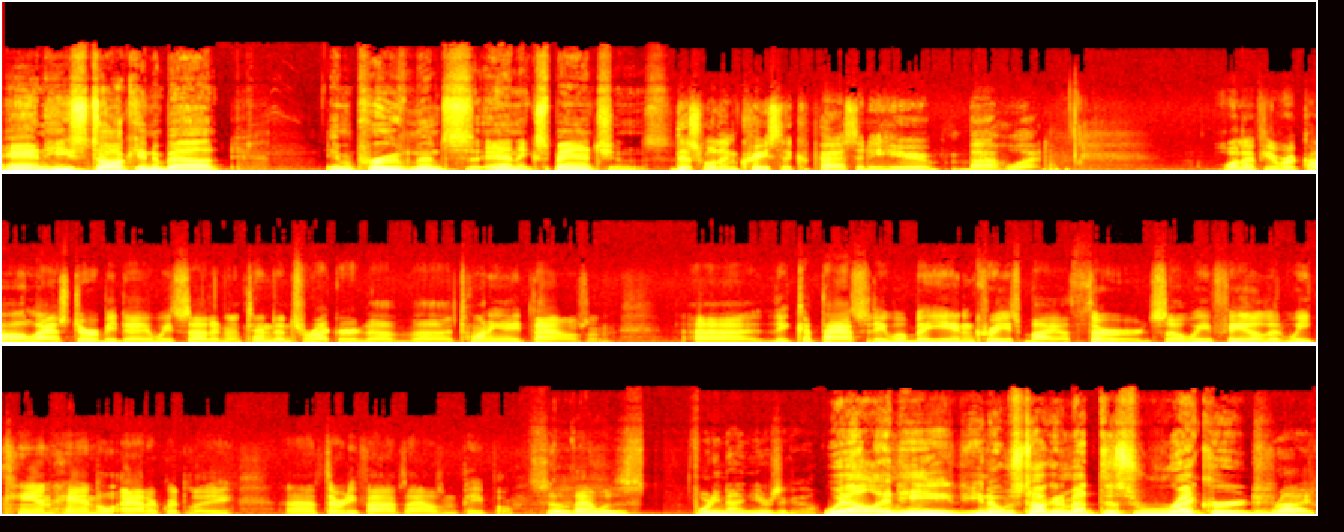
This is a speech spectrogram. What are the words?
and he's talking about improvements and expansions. This will increase the capacity here by what? Well, if you recall, last Derby Day we set an attendance record of uh, 28,000. Uh, the capacity will be increased by a third, so we feel that we can handle adequately uh, 35,000 people. So that was 49 years ago. Well, and he, you know, was talking about this record right.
